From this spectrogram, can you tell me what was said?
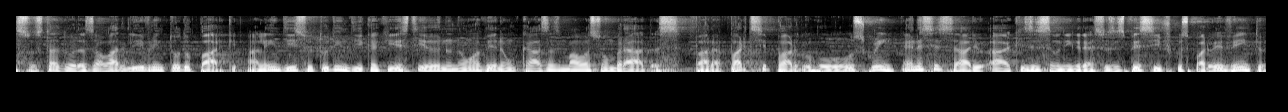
assustadoras ao ar livre em todo o parque. Além disso, tudo indica que este ano não haverão casas mal assombradas. Para participar do Roll Screen, é necessário a aquisição de ingressos específicos para o evento,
